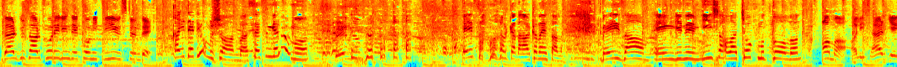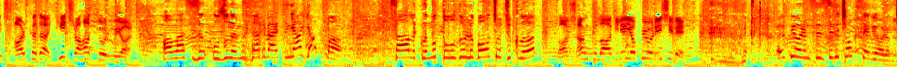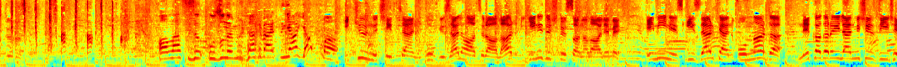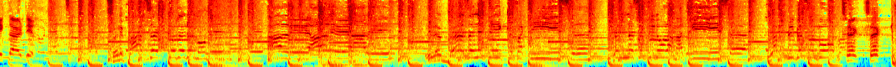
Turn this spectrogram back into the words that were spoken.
Bergüzar Korel'in de komikliği üstünde. Kayıt ediyor mu şu anda? Sesim geliyor mu? Benim El salla arkada, arkada el salla. Beyzam, Engin'im inşallah çok mutlu olun. Ama Halit Ergenç arkada hiç rahat durmuyor. Allah size uzun ömürler versin ya yapma. Sağlıklı, mutlu, huzurlu, bol çocuklu. Tavşan kulağı bile yapıyor eşini. Öpüyorum sizi, sizi çok seviyorum. Allah size uzun ömürler versin ya yapma. İki ünlü çiftten bu güzel hatıralar yeni düştü sanal aleme. Eminiz izlerken onlar da ne kadar eğlenmişiz diyeceklerdir. Çek çek.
